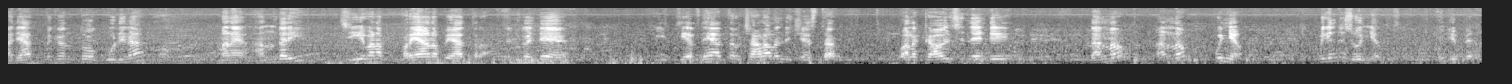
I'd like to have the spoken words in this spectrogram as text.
ఆధ్యాత్మికంతో కూడిన మన అందరి జీవన ప్రయాణపు యాత్ర. ఎందుకంటే తీర్థయాత్రలు చాలామంది చేస్తారు. వాళ్ళకి కావాల్సింది ఏంటి దన్నం అన్నం పుణ్యం. మిగిలింది శూన్యం? నేను చెప్పాను.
